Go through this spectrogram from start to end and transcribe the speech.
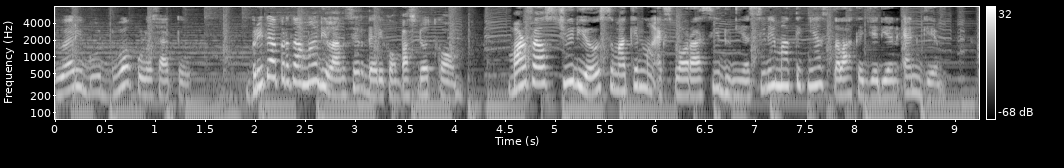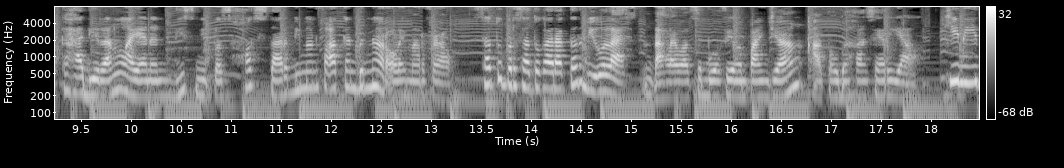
2021 Berita pertama dilansir dari kompas.com Marvel Studios semakin mengeksplorasi dunia sinematiknya setelah kejadian Endgame. Kehadiran layanan Disney Plus Hotstar dimanfaatkan benar oleh Marvel. Satu persatu karakter diulas, entah lewat sebuah film panjang atau bahkan serial. Kini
